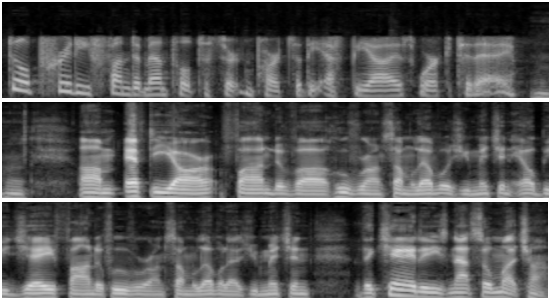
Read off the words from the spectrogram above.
still pretty fundamental to certain parts of the FBI's work today. Mm-hmm. Um, FDR, fond of uh, Hoover on some level, as you mentioned. LBJ, fond of Hoover on some level, as you mentioned. The Kennedys, not so much, huh?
